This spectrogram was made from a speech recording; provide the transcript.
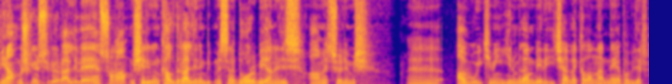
...1060 gün sürüyor rally ve en son 67 gün kaldı rally'nin bitmesine. Doğru bir analiz. Ahmet söylemiş. Ee, abi bu 2020'den beri içeride kalanlar ne yapabilir?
